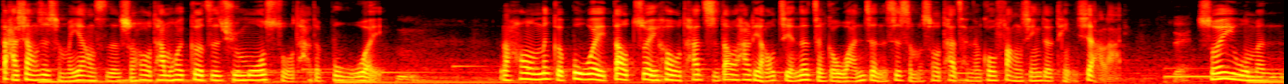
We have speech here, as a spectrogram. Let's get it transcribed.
大象是什么样子的时候，他们会各自去摸索它的部位，嗯，然后那个部位到最后，他直到他了解那整个完整的是什么时候，他才能够放心的停下来。对，所以我们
